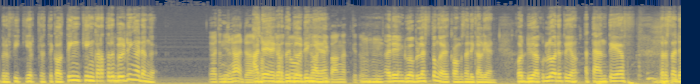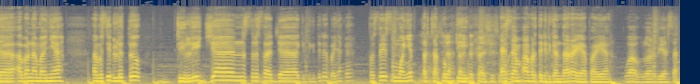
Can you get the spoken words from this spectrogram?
berpikir critical thinking, karakter building ada nggak? Ya tentunya ada. Ada Soft ya karakter tuh building ya. banget gitu. Mhm, Ada yang 12 itu nggak kalau misalnya di kalian? Kalau di aku dulu ada tuh yang attentive, terus ada apa namanya? Apa sih dulu tuh diligence, terus ada gitu-gitu deh banyak ya. Pasti semuanya tercakup sudah di semuanya. SMA Berarti Dirgantara ya Pak ya. Wow, luar biasa.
